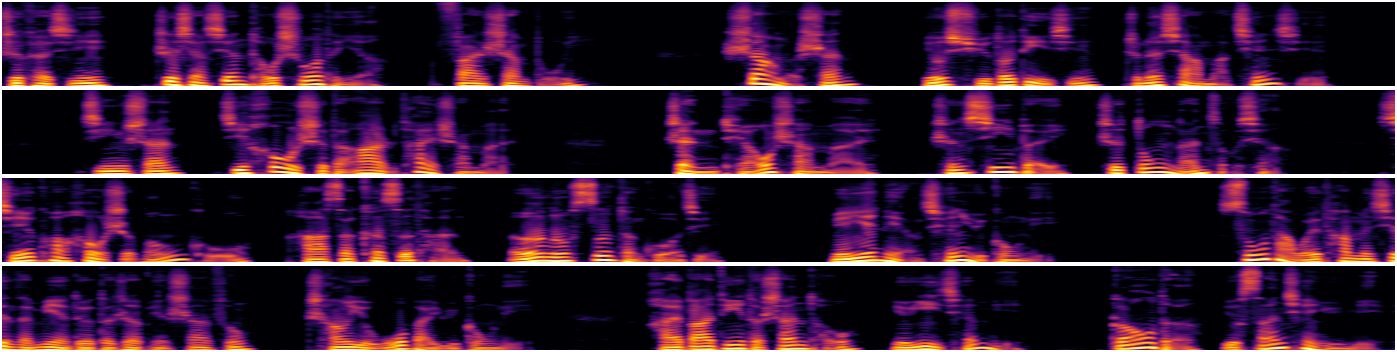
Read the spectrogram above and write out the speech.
只可惜，这像先头说的一样，翻山不易。上了山，有许多地形只能下马前行。金山即后世的阿尔泰山脉，整条山脉呈西北至东南走向，斜跨后世蒙古、哈萨克斯坦、俄罗斯等国境，绵延两千余公里。苏大为他们现在面对的这片山峰，长有五百余公里，海拔低的山头有一千米，高的有三千余米。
